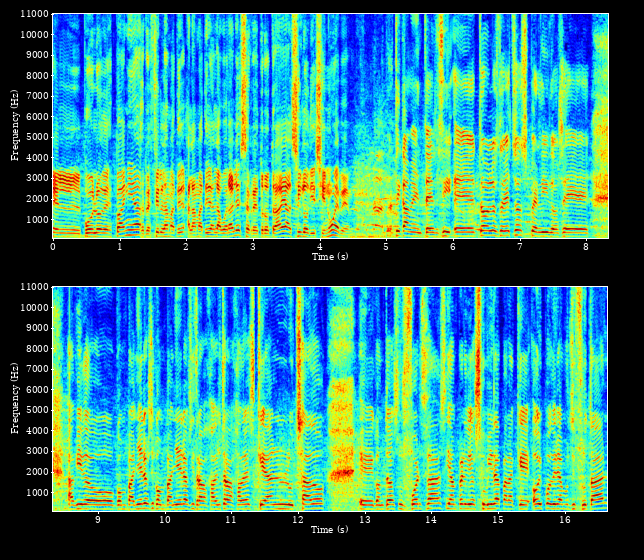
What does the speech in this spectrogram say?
el pueblo de España, se refiere a, las materias laborales, se retrotrae al siglo XIX. Prácticamente, es decir, eh, todos los derechos perdidos. Eh, ha habido compañeros y compañeras y trabajadores y trabajadores que han luchado eh, con todas sus fuerzas y han perdido su vida para que hoy podríamos disfrutar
